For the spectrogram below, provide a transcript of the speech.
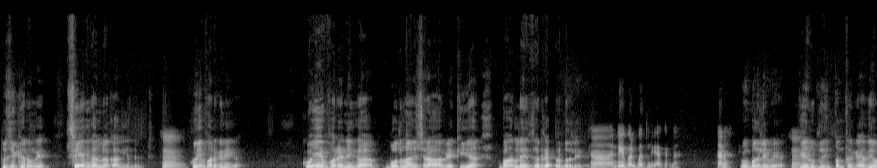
ਤੁਸੀਂ ਕਰੋਗੇ। ਸੇਮ ਗੱਲ ਆ ਅਕਾਲੀਆਂ ਦੇ ਵਿੱਚ। ਹੂੰ। ਕੋਈ ਫ਼ਰਕ ਨਹੀਂਗਾ ਕੋਈ ਫ਼ਰਕ ਨਹੀਂਗਾ ਬੋਤਲਾਂ ਸ਼ਰਾਬ ਵੇਖੀ ਆ ਬਾਹਰਲੇ ਸਿਰ ਰੈਪਰ ਬਦਲੇ ਹੋਏ। ਹਾਂ ਲੇਬਲ ਬਦਲਿਆ ਕਰਨਾ ਹੈਨਾ? ਉਹ ਬਦਲੇ ਹੋਏ ਆ। ਕਿਸੇ ਨੂੰ ਤੁਸੀਂ ਪੰਥਕ ਕਹਿ ਦਿਓ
